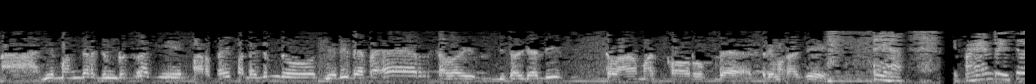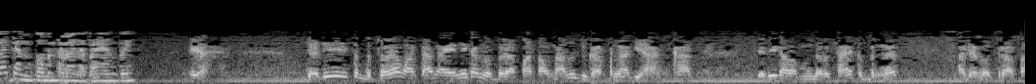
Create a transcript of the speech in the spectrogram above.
Nah ini banggar gendut lagi. Partai pada gendut. Jadi DPR kalau bisa jadi selamat korup deh. Terima kasih. Iya. Pak Henry, silakan komentar Anda Pak Henry. Iya. Jadi sebetulnya wacana ini kan beberapa tahun lalu juga pernah diangkat. Jadi kalau menurut saya sebenarnya ada beberapa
